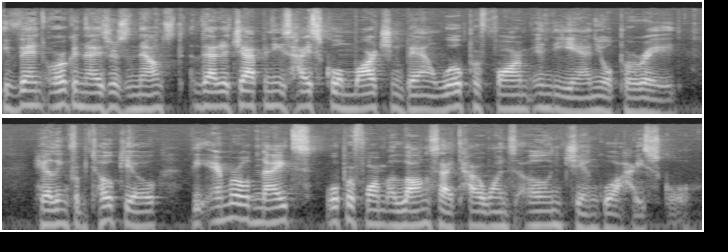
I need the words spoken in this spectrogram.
event organizers announced that a Japanese high school marching band will perform in the annual parade. Hailing from Tokyo, the Emerald Knights will perform alongside Taiwan's own Jianguo High School.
